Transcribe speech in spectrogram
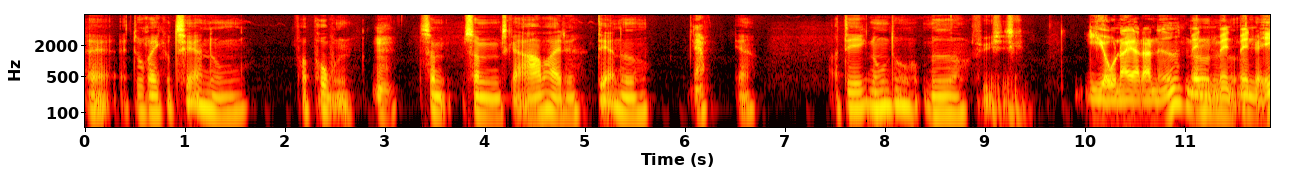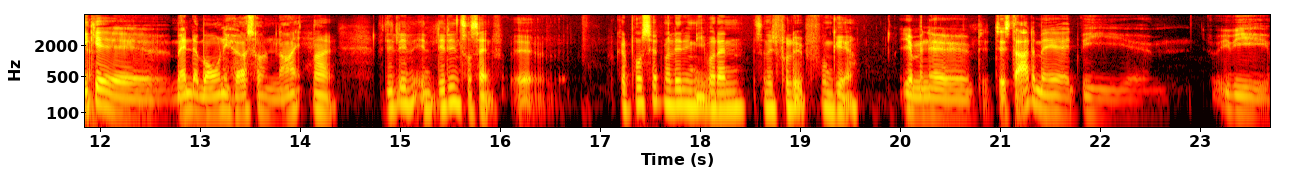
at du rekrutterer nogen fra Polen, mm. som, som skal arbejde dernede. Ja. ja. Og det er ikke nogen, du møder fysisk? Jo, når jeg er dernede, men, men, men okay, ikke ja. Øh, mandag morgen i Hørsholm, nej. Nej, for det er lidt, lidt interessant. Øh, kan du prøve at sætte mig lidt ind i, hvordan sådan et forløb fungerer? Jamen, øh, det startede med, at vi, øh, vi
